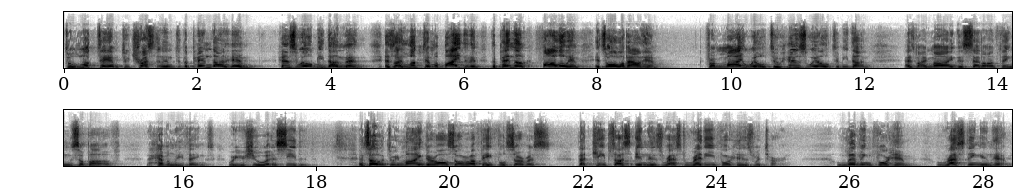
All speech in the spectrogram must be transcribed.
To look to him, to trust in him, to depend on him. His will be done then. As I look to him, abide in him, depend on him, follow him, it's all about him. From my will to his will to be done. As my mind is set on things above, the heavenly things where Yeshua is seated. And so it's a reminder also of our faithful service that keeps us in his rest, ready for his return, living for him, resting in him.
